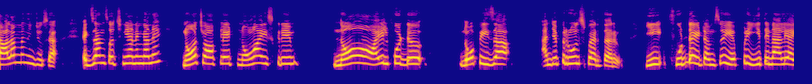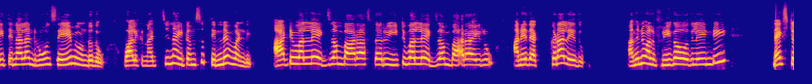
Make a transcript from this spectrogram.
చాలామందిని చూసా. ఎగ్జామ్స్ వచ్చినాయి అనగానే no chocolate no ice cream no oil food no pizza అని చెప్పి రూల్స్ పెడతారు. ఈ ఫుడ్ ఐటమ్స్ ఎప్పుడు ఈ తినాలి అవి తినాలి అని రూల్స్ ఏమి ఉండదు. వాళ్ళకి నచ్చిన ఐటమ్స్ తినివ్వండి. వాటి వల్లే ఎగ్జామ్ బాగా రాస్తారు వీటి వల్లే ఎగ్జామ్ బాగా రాయరు అనేది ఎక్కడా లేదు. అందుకని వాళ్ళు ఫ్రీగా వదిలేయండి. నెక్స్ట్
